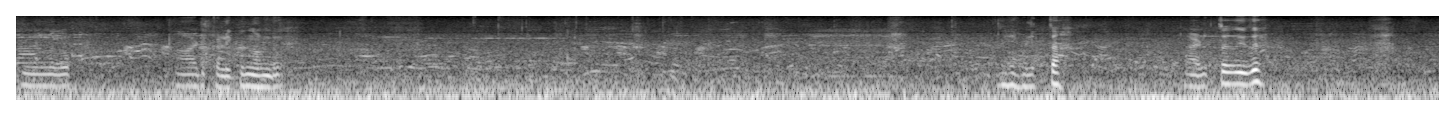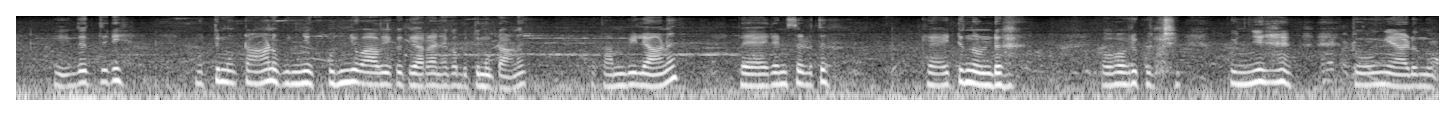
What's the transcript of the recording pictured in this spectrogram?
കുഞ്ഞുങ്ങൾ ആടിക്കളിക്കുന്നുണ്ട് വെളുത്ത. അടുത്തത് ഇത്. ഇതിത്തിരി ബുദ്ധിമുട്ടാണ്. കുഞ്ഞ് കുഞ്ഞു വാവയൊക്കെ കയറാനൊക്കെ ബുദ്ധിമുട്ടാണ്. കമ്പിലാണ് പേരൻസ് എടുത്ത് കയറ്റുന്നുണ്ട്. ഒരു കുഞ്ഞ് കുഞ്ഞ് തൂങ്ങിയാടുന്നു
